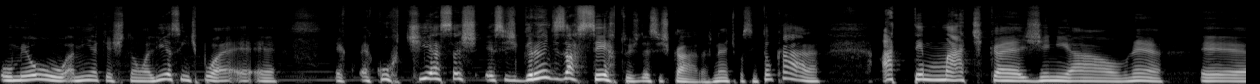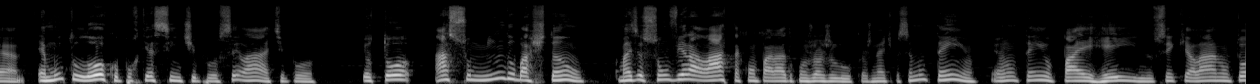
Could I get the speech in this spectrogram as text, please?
o meu, a minha questão ali, assim, tipo, é, é, é, é, curtir essas, esses grandes acertos desses caras, né? Tipo assim, então, cara, a temática é genial, né? É, é muito louco porque, assim, tipo, sei lá, tipo, eu tô assumindo o bastão mas eu sou um vira-lata comparado com o Jorge Lucas, né? Tipo, assim, eu não tenho, eu não tenho pai, rei, não sei o que lá, não tô,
